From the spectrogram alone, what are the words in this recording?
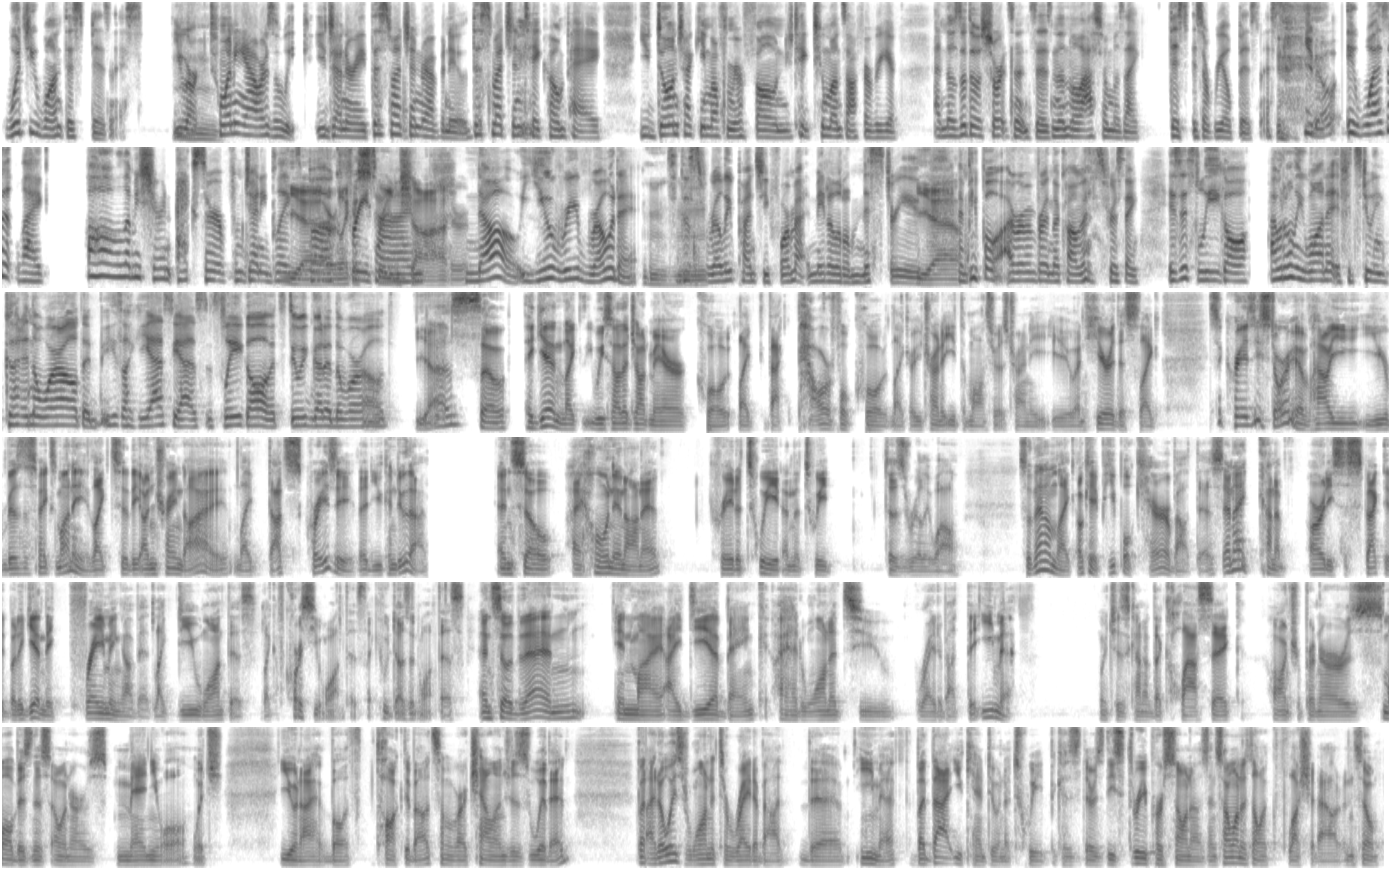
would you want this business? You work mm. 20 hours a week. You generate this much in revenue, this much in take home pay. You don't check email from your phone. You take two months off every year. And those are those short sentences. And then the last one was like, this is a real business. You know, it wasn't like, oh, let me share an excerpt from Jenny Blake's yeah, book, or like Free a Time. screenshot or No, you rewrote it to this Mhm. really punchy format and made a little mystery. yeah. And people, I remember in the comments were saying, is this legal? I would only want it if it's doing good in the world. And he's like, yes, yes, it's legal. It's doing good in the world. Yes. So again, like we saw the John Mayer quote, like that powerful quote, like, are you trying to eat the monster that's trying to eat you? And here this like it's a crazy story of how you, your business makes money. Like to the untrained eye, like that's crazy that you can do that. And so I hone in on it, create a tweet, and the tweet does really well. So then I'm like, okay, people care about this. And I kind of already suspected, but again, the framing of it, like, do you want this? Like, of course you want this. Like, who doesn't want this? And so then in my idea bank, I had wanted to write about the E Myth, which is kind of the classic entrepreneurs, small business owners manual, which you and I have both talked about some of our challenges with it. But I'd always wanted to write about the E Myth, but that you can't do in a tweet because there's these three personas. And so I wanted to like flush it out. And so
